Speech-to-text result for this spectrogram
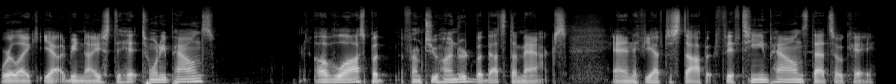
Where, like, yeah, it'd be nice to hit 20 pounds of loss, but from 200, but that's the max. And if you have to stop at 15 pounds, that's okay.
